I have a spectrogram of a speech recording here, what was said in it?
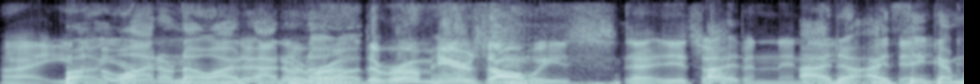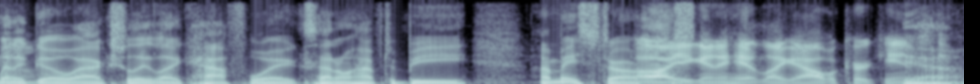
All right. You But- know well, I don't know. I- the- I don't the know. Room, the room here is always uh, it's I, open. any I don't. I think I'm gonna go actually like halfway because I don't have to be. I may start. Oh, you're gonna hit like Albuquerque and yeah, stuff.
